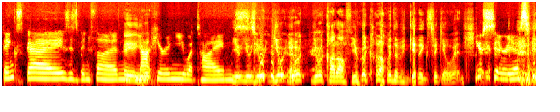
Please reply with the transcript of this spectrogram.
Thanks, guys. It's been fun Hey, not were- hearing you at times. You you you you, you, were, you were cut off. You were cut off in the beginning. Speaking of which, You serious yeah.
